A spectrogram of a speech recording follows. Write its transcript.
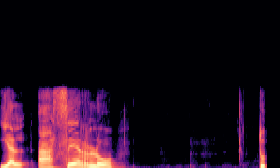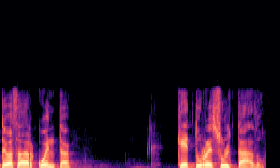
Y al hacerlo, tú te vas a dar cuenta que tu resultado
